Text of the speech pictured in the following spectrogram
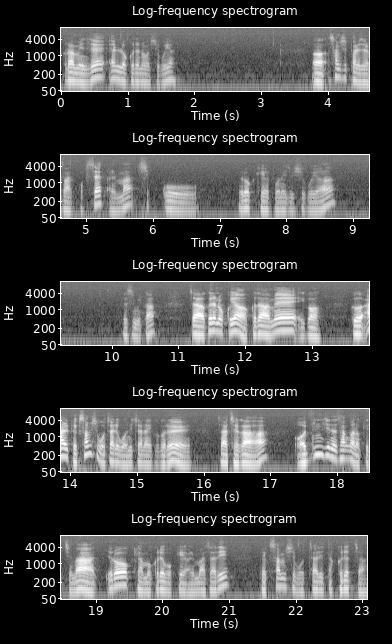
그러면 이제 L로 그려 놓으시고요. 어, 38의 절반 옵셋 얼마? 19 이렇게 보내주시고요. 됐습니까? 자, 그래 놓고요. 그 다음에 이거 그 R135짜리 원 있잖아요. 그거를 자, 제가 어딘지는 상관없겠지만 이렇게 한번 그려볼게요. 얼마짜리? 135짜리 딱 그렸죠.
